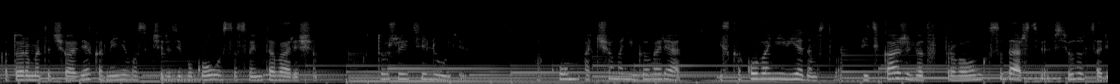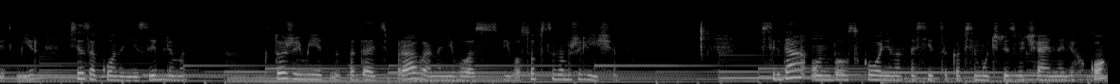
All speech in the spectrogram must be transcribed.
которым этот человек обменивался через его голову со своим товарищем – кто же эти люди? О ком, о чем они говорят? Из какого они ведомства? Ведь Ка живет в правовом государстве, всюду царит мир, все законы незыблемы. Кто же имеет нападать право на него в его собственном жилище? Всегда он был склонен относиться ко всему чрезвычайно легко,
